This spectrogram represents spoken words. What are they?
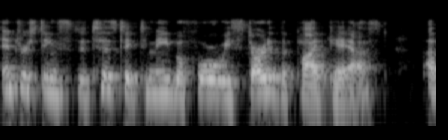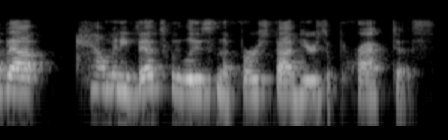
interesting statistic to me before we started the podcast about how many vets we lose in the first five years of practice.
